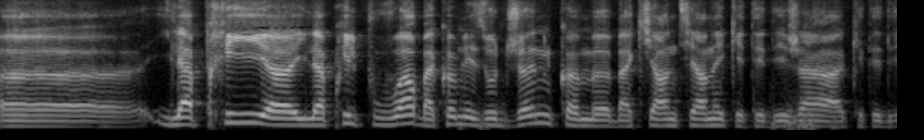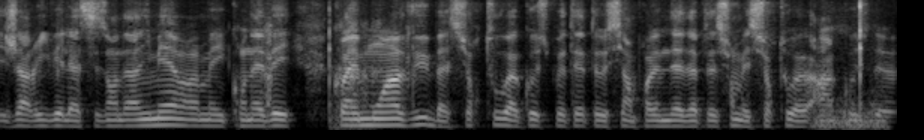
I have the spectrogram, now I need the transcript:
Euh, il, a pris, euh, il a pris le pouvoir, bah, comme les autres jeunes, comme euh, bah, Kieran Tierney qui était déjà, qui était déjà arrivé la saison dernière, mais qu'on avait quand même moins vu, bah, surtout à cause peut-être aussi un problème d'adaptation, mais surtout à, cause, de,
